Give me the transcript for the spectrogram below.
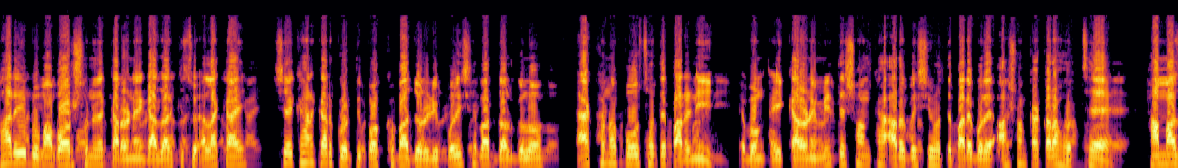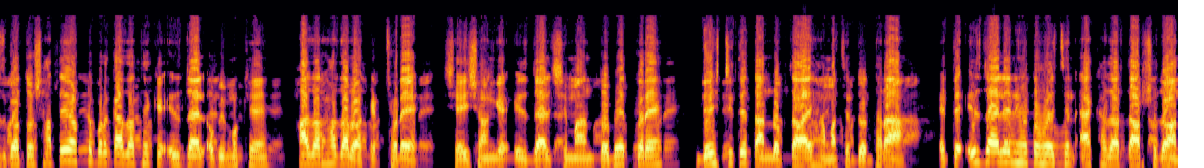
ভারী বোমা বর্ষণের কারণে গাজার কিছু এলাকায় সেখানকার কর্তৃপক্ষ বা জরুরি পরিষেবার দলগুলো এখনও পৌঁছাতে পারেনি এবং এই কারণে মৃতের সংখ্যা আরও বেশি হতে পারে বলে আশঙ্কা করা হচ্ছে। হামাস গত সাতই অক্টোবর গাজা থেকে ইসরায়েল অভিমুখে হাজার হাজার রকেট ছড়ে। সেই সঙ্গে ইসরায়েল সীমান্ত ভেদ করে দেশটিতে তাণ্ডব চালায় হামাসের যোদ্ধারা। এতে ইসরায়েলে নিহত হয়েছেন এক হাজার চারশো জন,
